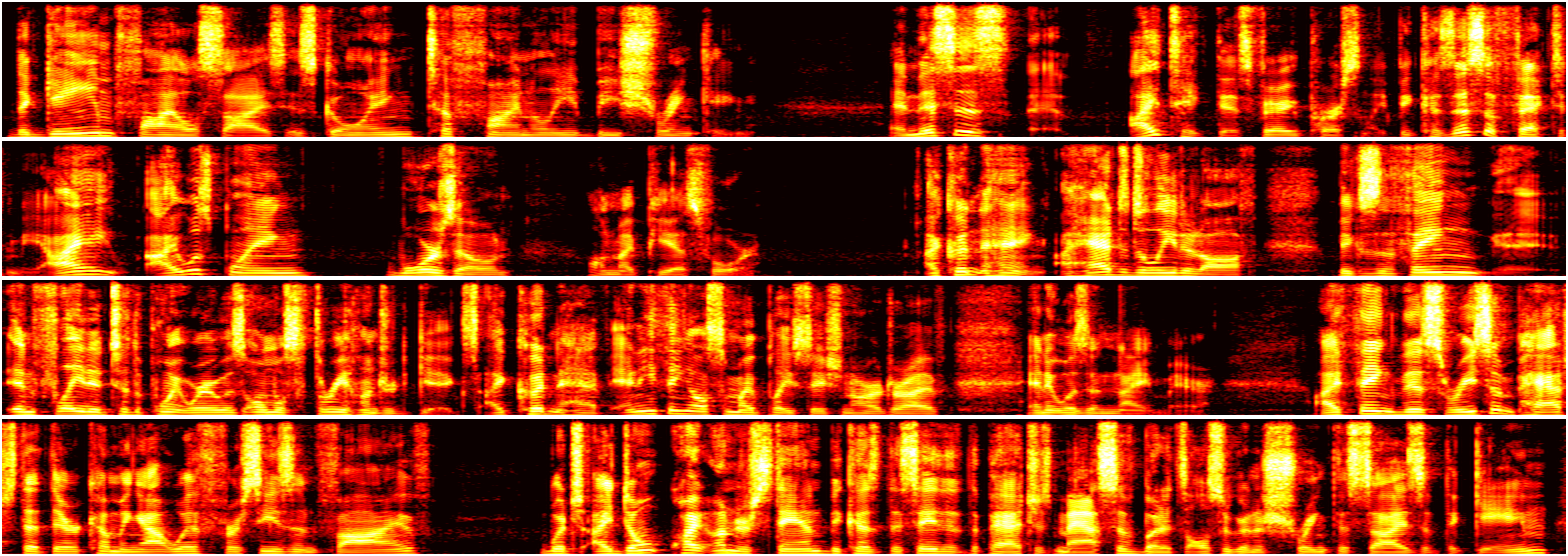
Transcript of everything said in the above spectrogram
the game file size is going to finally be shrinking, and this is. I take this very personally because this affected me. I I was playing Warzone on my PS4 I couldn't hang. I had to delete it off because the thing inflated to the point where it was almost 300 gigs. I couldn't have anything else on my PlayStation hard drive, and it was a nightmare. I think this recent patch that they're coming out with for Season 5, which I don't quite understand because they say that the patch is massive, but it's also going to shrink the size of the game.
